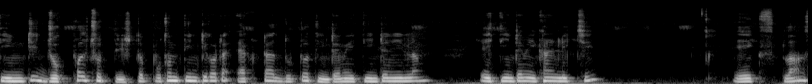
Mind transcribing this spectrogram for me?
তিনটি যোগফল ছত্রিশ। তো প্রথম তিনটি কটা? একটা, দুটো, তিনটে। আমি এই তিনটে নিলাম। এই তিনটে আমি এখানে লিখছি। X plus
